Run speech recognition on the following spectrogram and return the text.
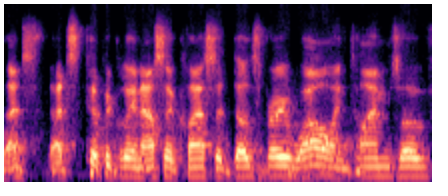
that's that's typically an asset class that does very well in times of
